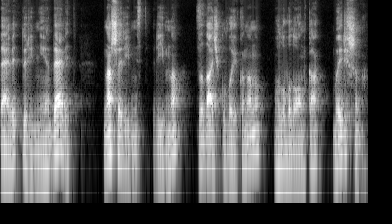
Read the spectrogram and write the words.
9 дорівнює 9. Наша рівність рівна, задачку виконано, головоломка вирішена.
